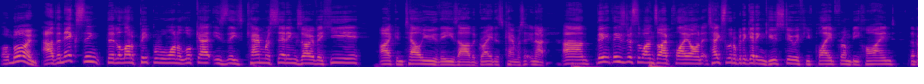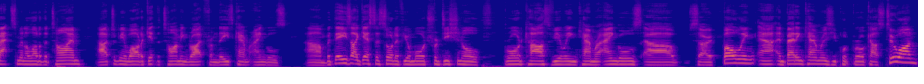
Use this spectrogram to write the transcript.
on mine. Uh, the next thing that a lot of people will want to look at is these camera settings over here. I can tell you these are the greatest camera set. You know, um, th these are just the ones I play on. It takes a little bit of getting used to if you've played from behind the batsman a lot of the time. Uh, it took me a while to get the timing right from these camera angles. Um, but these, I guess, are sort of your more traditional broadcast viewing camera angles. Uh, so bowling uh, and batting cameras, you put broadcast 2 on.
